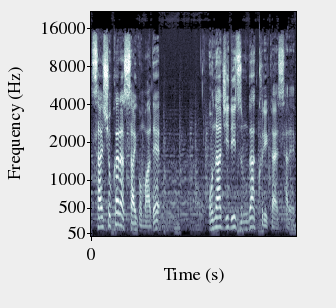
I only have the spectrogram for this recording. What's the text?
最初から最後まで同じリズムが繰り返される。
